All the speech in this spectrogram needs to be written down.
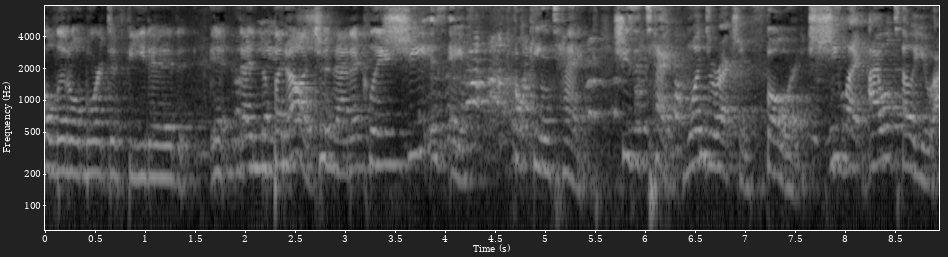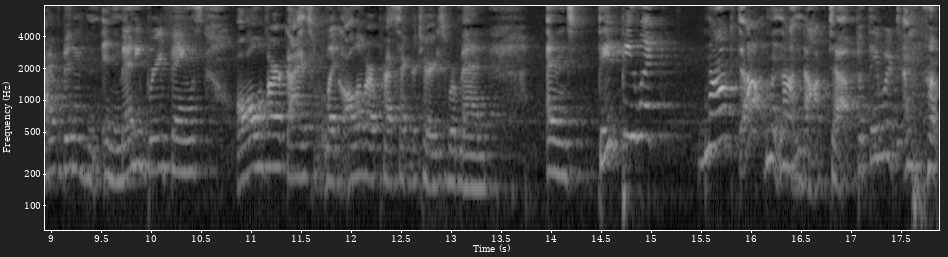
a little more defeated, in, and, but not No. genetically? She is a fucking tank. She's a tank. One direction, forward. She like I will tell you, I've been in many briefings. All of our guys, like all of our press secretaries, were men, and they'd be like knocked up, not knocked up, but they would definitely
